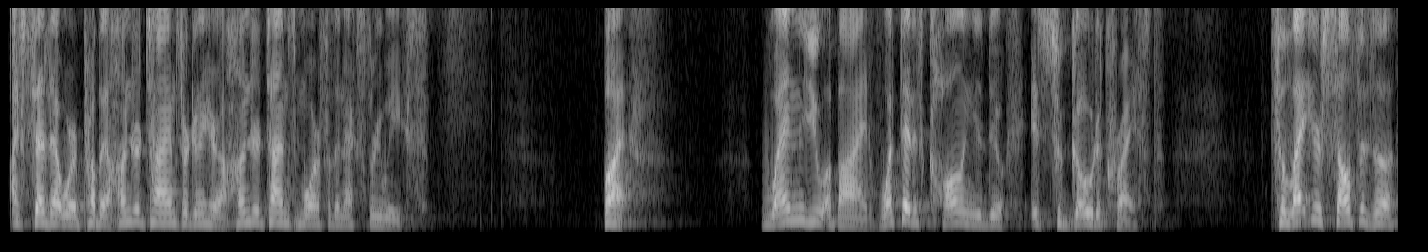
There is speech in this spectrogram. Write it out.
I've said that word probably a hundred times. We're going to hear a hundred times more for the next three weeks. But when you abide, what that is calling you to do is to go to Christ, to let yourself as a,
